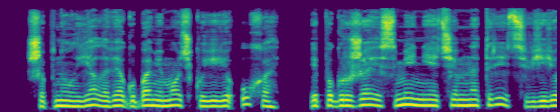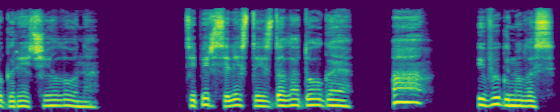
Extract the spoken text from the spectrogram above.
— шепнул я, ловя губами мочку ее уха и погружаясь менее чем на треть в ее горячее лоно. Теперь Селеста издала долгое а и выгнулась,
